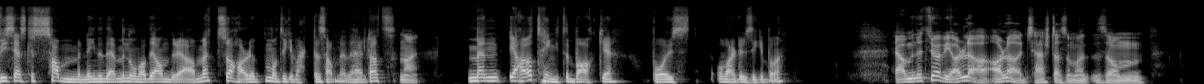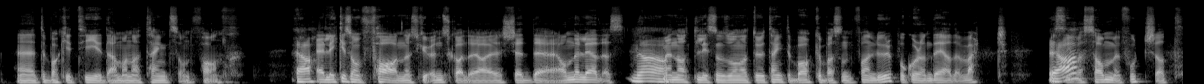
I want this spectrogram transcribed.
hvis jeg skal sammenligne det med noen av de andre jeg har møtt, så har det jo på en måte ikke vært det samme i det hele tatt. Nei. Men jeg har jo tenkt tilbake på og vært usikker på det. Ja, men det tror jeg vi alle, alle har kjærester som, som tilbake i tid, der man har tenkt sånn faen. Ja. Eller ikke sånn faen, jeg skulle ønske det skjedde annerledes. Ja. Men at liksom sånn at du tenker tilbake bare sånn, faen, lurer på hvordan det hadde vært hvis Ja. vi var sammen fortsatt.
